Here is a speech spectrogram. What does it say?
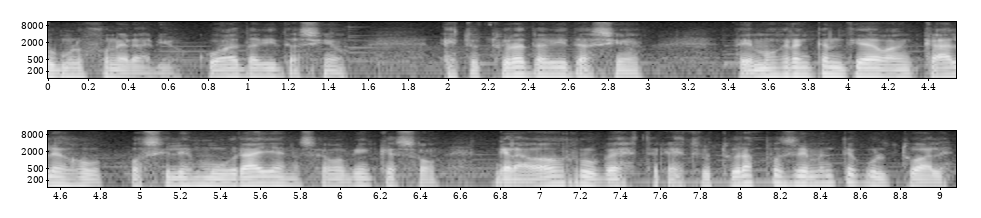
túmulos funerarios, cuevas de habitación, estructuras de habitación, tenemos gran cantidad de bancales o posibles murallas, no sabemos bien qué son, grabados rupestres, estructuras posiblemente cultuales.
